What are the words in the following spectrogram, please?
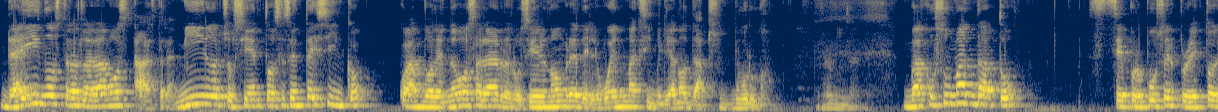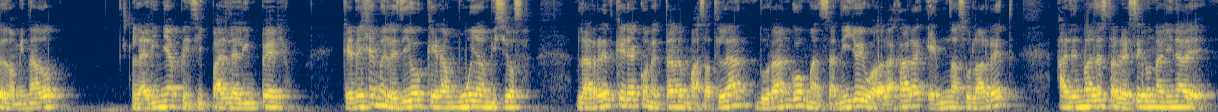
De ahí nos trasladamos hasta 1865, cuando de nuevo sale a relucir el nombre del buen Maximiliano de Habsburgo. Bajo su mandato se propuso el proyecto denominado la línea principal del imperio, que déjenme les digo que era muy ambiciosa. La red quería conectar Mazatlán, Durango, Manzanillo y Guadalajara en una sola red, además de establecer una línea de-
